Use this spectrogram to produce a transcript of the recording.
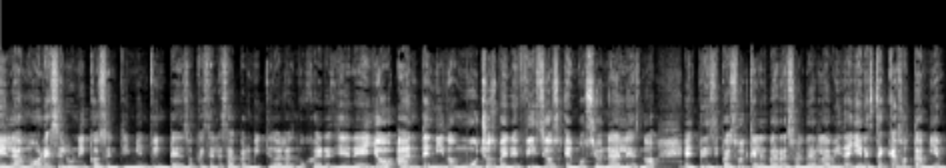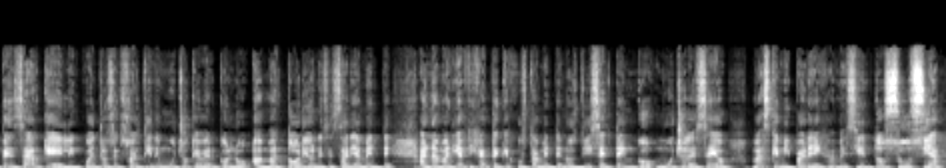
el amor es el único sentimiento intenso que se les ha permitido a las mujeres y en ello han tenido muchos beneficios emocionales, ¿no? El príncipe azul que les va a resolver la vida y en este caso también pensar que el encuentro sexual tiene mucho que ver con lo amatorio necesariamente. Ana María, fíjate que justamente nos dice, tengo mucho deseo, más que mi pareja, me siento sucia.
